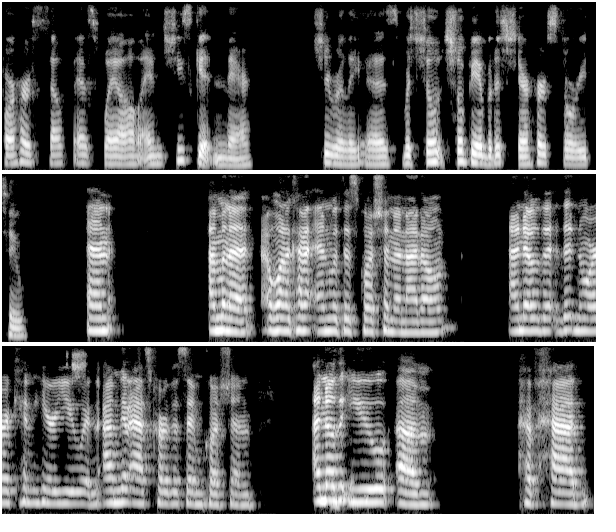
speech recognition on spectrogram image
for herself as well and she's getting there. She really is but she'll she'll be able to share her story too. And I'm gonna I want to kind of end with this question, and I don't I know that that Nora can hear you, and I'm gonna ask her the same question. I know that you um have had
